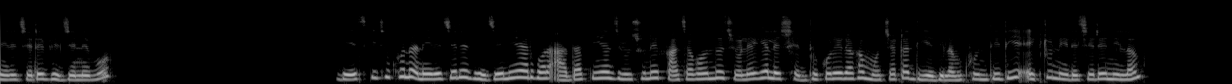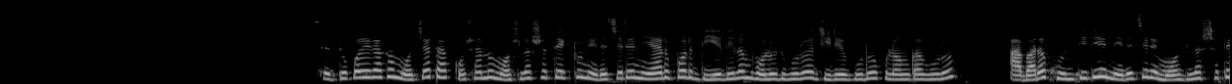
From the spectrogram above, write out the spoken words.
নেড়েচেড়ে ভেজে নেব। বেশ কিছুক্ষণ নেড়েচেড়ে ভেজে নেওয়ার পর আদা, পেঁয়াজ, রসুনের কাঁচা গন্ধ চলে গেলে সেদ্ধ করে রাখা মোচাটা দিয়ে দিলাম। খুন্তি দিয়ে একটু নেড়েচেড়ে নিলাম। সেদ্ধ করে রাখা মোচাটা কষানো মশলার সাথে একটু নেড়েচেড়ে নেওয়ার পর দিয়ে দিলাম হলুদ গুঁড়ো, জিরে গুঁড়ো, লঙ্কা গুঁড়ো। আবারও খুন্তি দিয়ে নেড়েচেড়ে মশলার সাথে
